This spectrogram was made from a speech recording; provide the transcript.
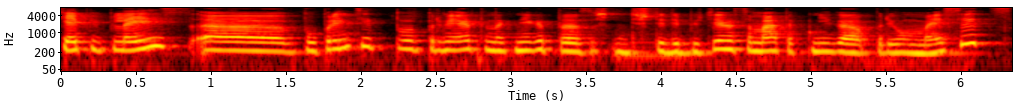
Happy Place. По принцип, премиерата на книгата ще дебютира самата книга април месец.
